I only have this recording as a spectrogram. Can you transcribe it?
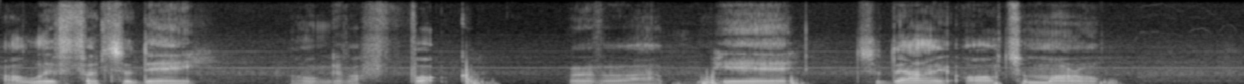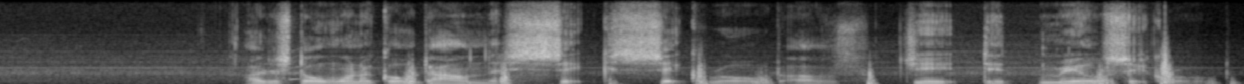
I'll live for today. I don't give a fuck whether I'm here today or tomorrow. I just don't want to go down the sick, sick road of the real sick road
